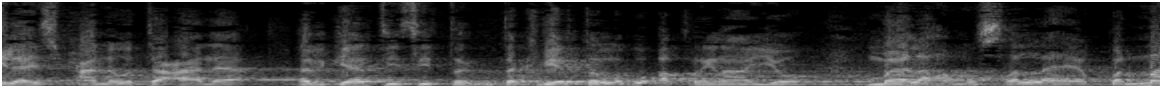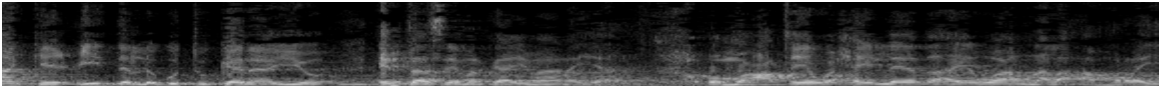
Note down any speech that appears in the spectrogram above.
ilaahay subxaana wa tacaala meelaha musallaha ee bannaanka ee ciidda lagu tukanayo intaasay markaa imaanayaan. Ummu caqiya waxay leedahay waa nala amray.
